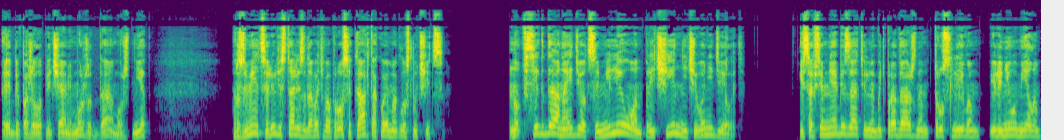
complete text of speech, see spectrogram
Эбби пожала плечами. Может, да, может, нет. Разумеется, люди стали задавать вопросы, как такое могло случиться. Но всегда найдется миллион причин ничего не делать. И совсем не обязательно быть продажным, трусливым или неумелым.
